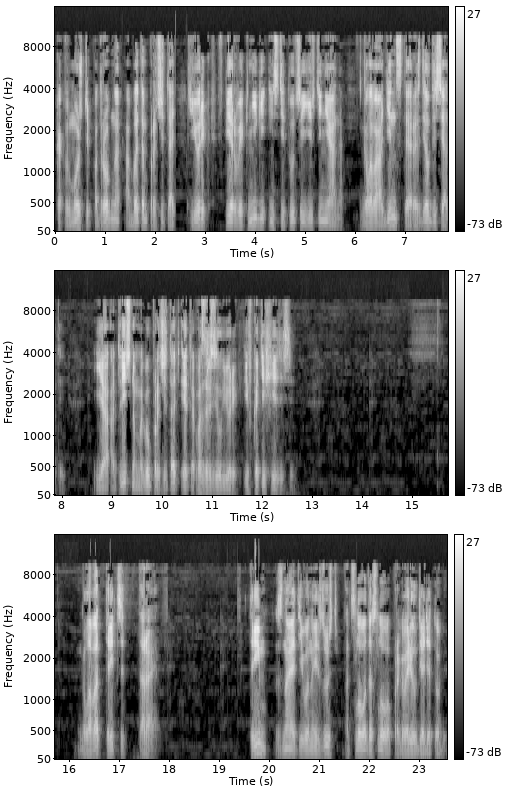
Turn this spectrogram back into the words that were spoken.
как вы можете подробно об этом прочитать. Йорик в первой книге институции Юстиниана, глава 11, раздел 10. «Я отлично могу прочитать это», – возразил Йорик, – «и в катехезисе». Глава 32. «Трим знает его наизусть от слова до слова», — проговорил дядя Тоби.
